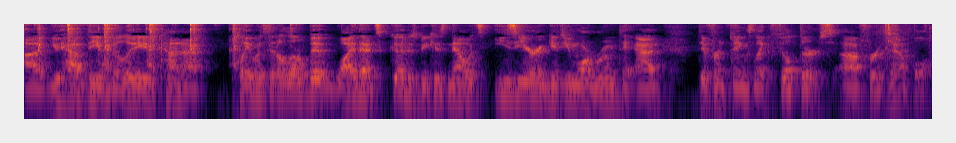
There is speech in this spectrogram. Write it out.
Uh, you have the ability to kind of play with it a little bit. Why that's good is because now it's easier and gives you more room to add different things like filters, uh, for example.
